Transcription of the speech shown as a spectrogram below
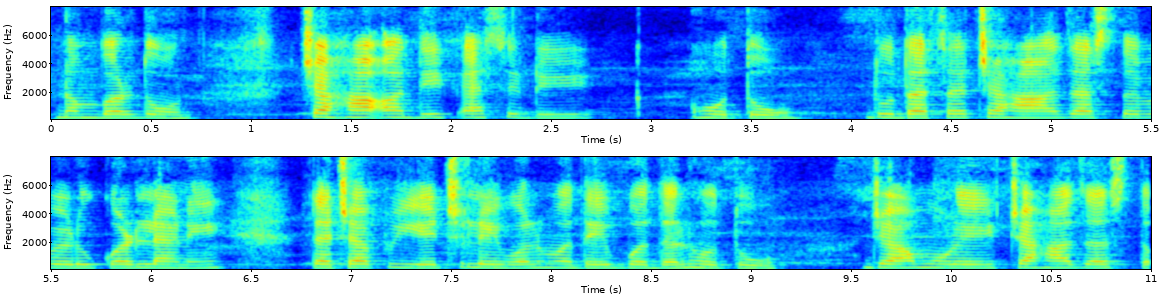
नंबर दोन चहा अधिक ॲसिडिक होतो. दुधाचा चहा जास्त वेळ उकडल्याने त्याच्या पी एच लेवलमध्ये बदल होतो ज्यामुळे चहा जास्त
